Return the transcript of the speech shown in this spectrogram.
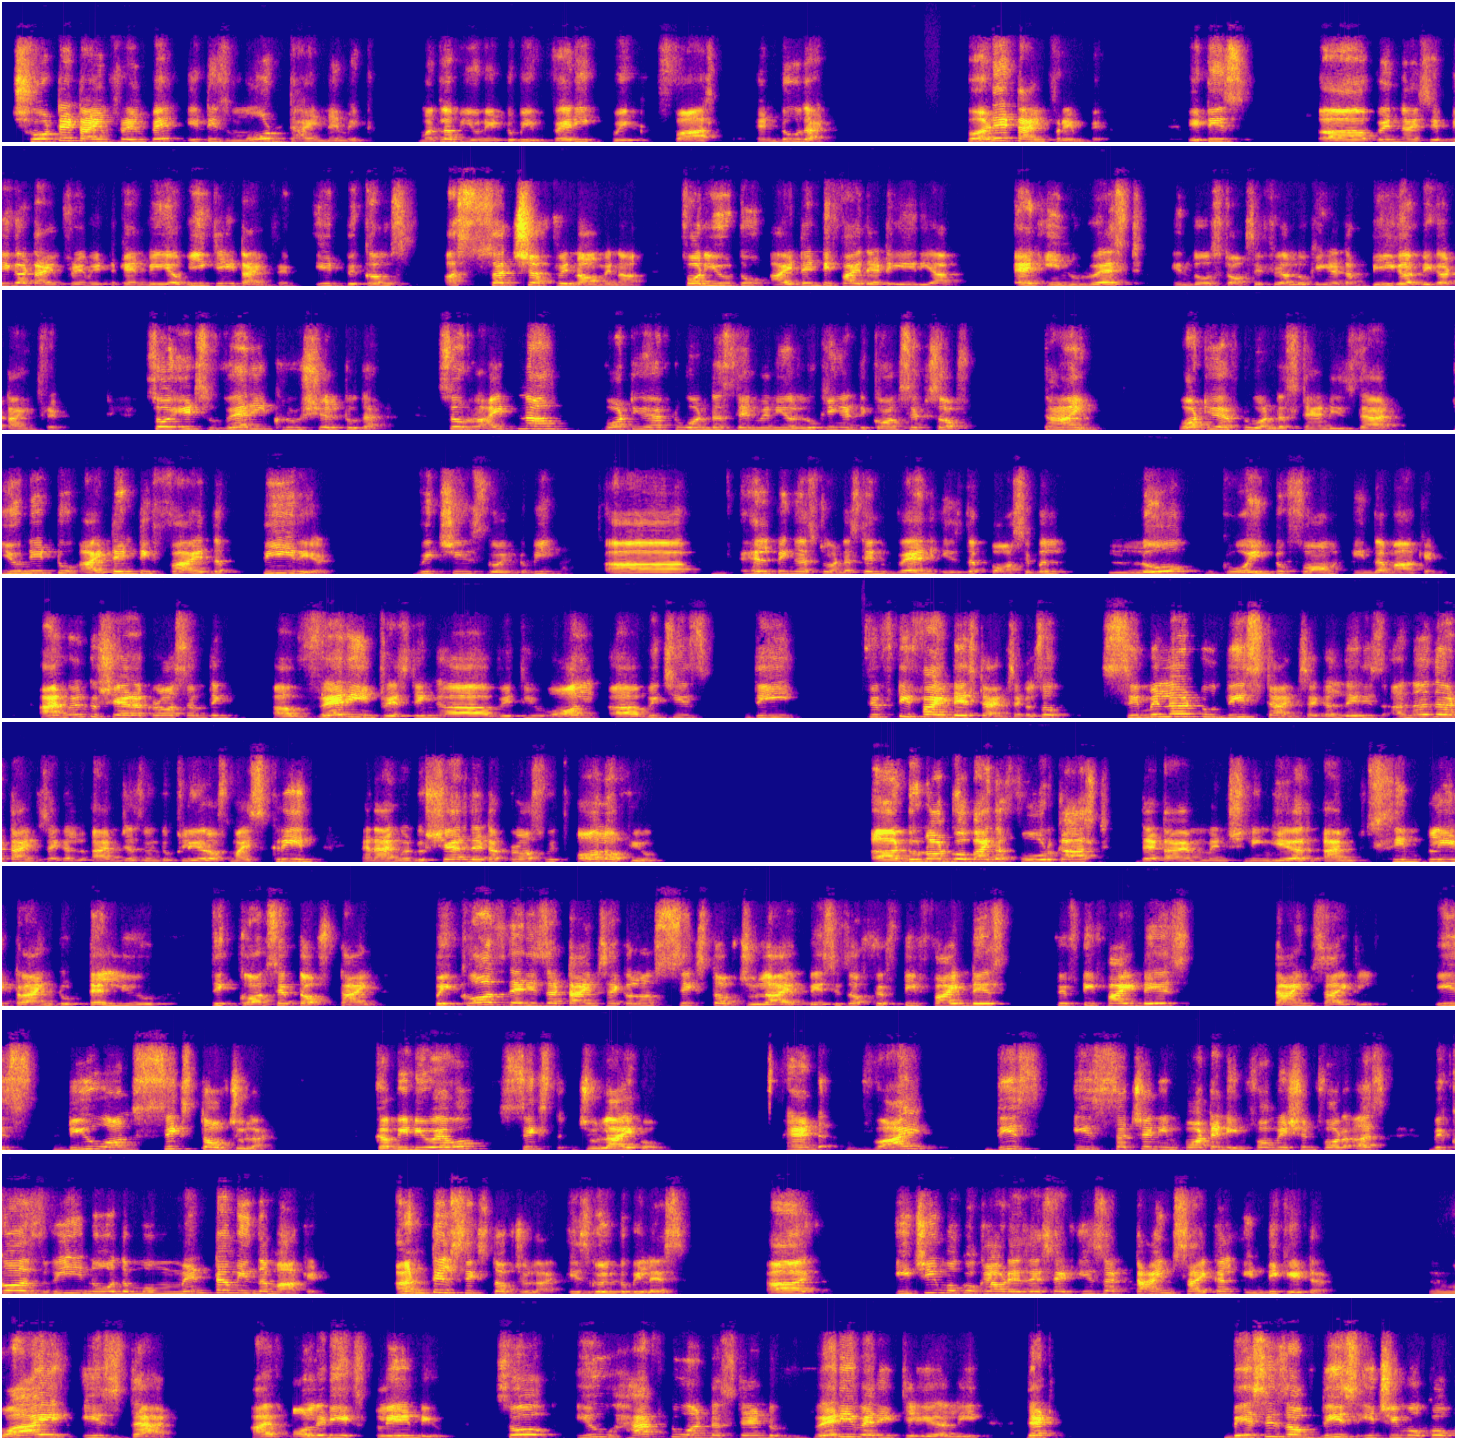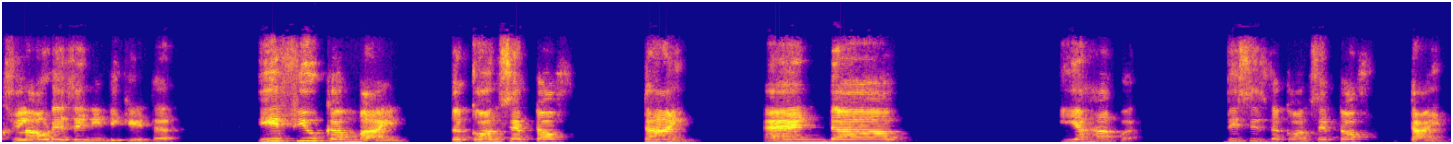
छोटे time frame पे it is more dynamic मतलब you need to be very quick fast and do that बड़े time frame पे it is uh, when I say bigger time frame, it can be a weekly time frame. It becomes a, such a phenomena for you to identify that area and invest in those stocks if you are looking at a bigger, bigger time frame. so it's very crucial to that. So right now, what you have to understand when you're looking at the concepts of time, what you have to understand is that you need to identify the period which is going to be uh, helping us to understand when is the possible low going to form in the market. I'm going to share across something uh, very interesting uh, with you all, uh, which is the 55 days time cycle. So similar to this time cycle, there is another time cycle. I'm just going to clear off my screen and I'm going to share that across with all of you. Uh, do not go by the forecast that I am mentioning here. I'm simply trying to tell you the concept of time. Because there is a time cycle on 6th of July, basis of 55 days, 55 days time cycle is due on 6th of July. कभी due है वो 6th July को. and why this is such an important information for us? Because we know the momentum in the market until 6th of July is going to be less. Uh, Ichimoku cloud, as I said, is a time cycle indicator. Why is that? I've already explained you. So you have to understand very, very clearly that basis of this Ichimoku cloud as an indicator, if you combine the concept of time and uh, this is the concept of time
